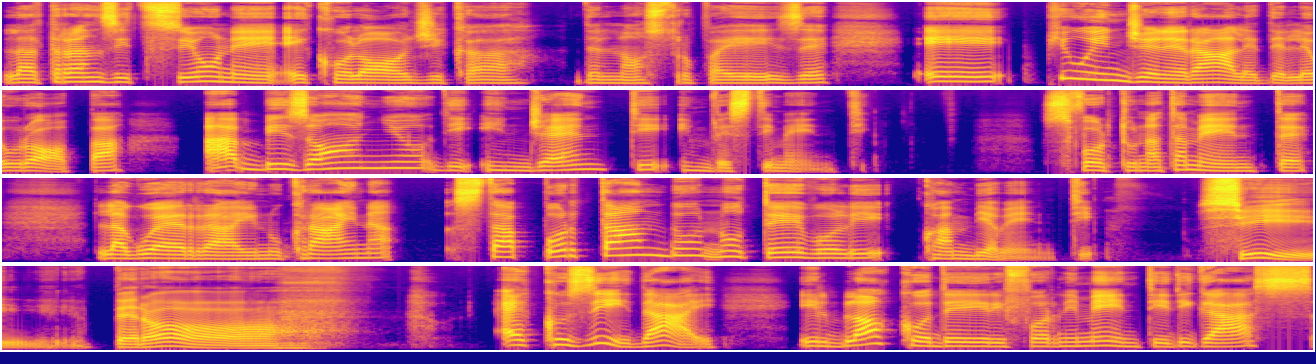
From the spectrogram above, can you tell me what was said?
La transizione ecologica del nostro paese e più in generale dell'Europa ha bisogno di ingenti investimenti. Sfortunatamente, la guerra in Ucraina sta portando notevoli cambiamenti. Sì, però... È così, dai. Il blocco dei rifornimenti di gas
